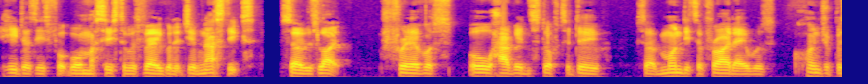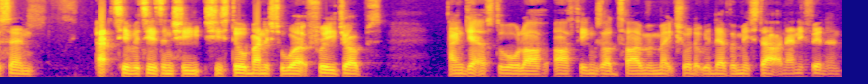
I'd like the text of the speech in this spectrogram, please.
he does his football. My sister was very good at gymnastics. So it was like three of us all having stuff to do. So Monday to Friday was 100% activities and she, she still managed to work three jobs and get us to all our, our things on time and make sure that we never missed out on anything. And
